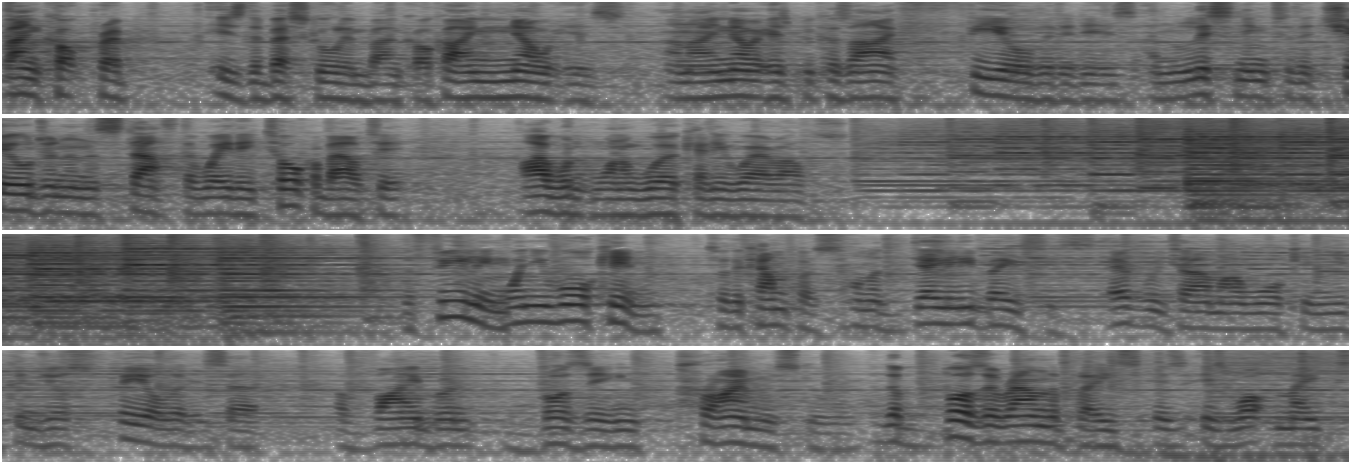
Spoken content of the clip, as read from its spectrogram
Bangkok Prep is the best school in Bangkok. I know it is. And I know it is because I feel that it is. And listening to the children and the staff, the way they talk about it, I wouldn't want to work anywhere else. Feeling when you walk in to the campus on a daily basis, every time I walk in, you can just feel that it's a, a vibrant, buzzing primary school. The buzz around the place is, is what makes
